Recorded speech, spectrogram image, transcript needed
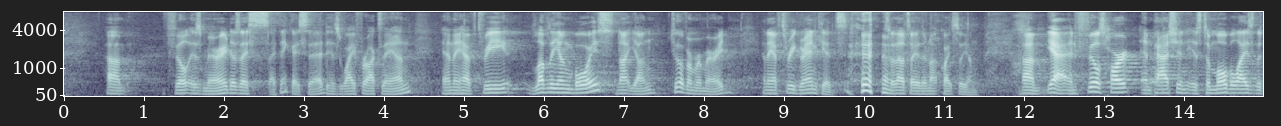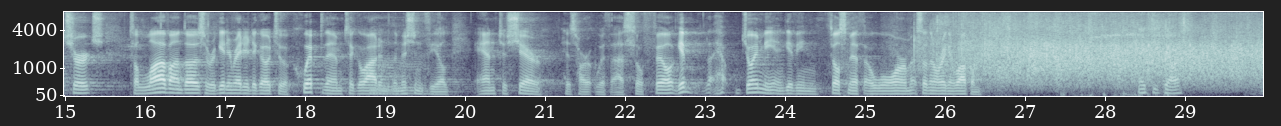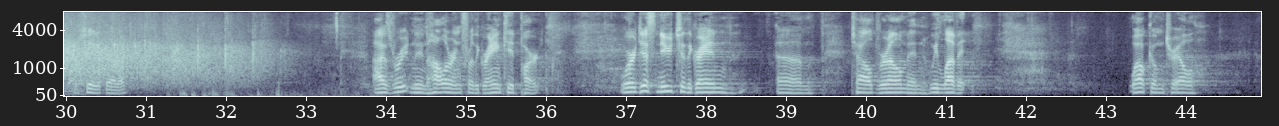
Um, Phil is married, as I, I think I said, his wife Roxanne, and they have three lovely young boys, not young, two of them are married, and they have three grandkids. so that'll tell you they're not quite so young. Um, yeah, and Phil's heart and passion is to mobilize the church, to love on those who are getting ready to go, to equip them to go out into the mission field, and to share his heart with us. So, Phil, give, join me in giving Phil Smith a warm Southern Oregon welcome. Thank you, Kelly. Appreciate it, brother. I was rooting and hollering for the grandkid part. We're just new to the grandchild um, realm, and we love it. Welcome, Trail.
